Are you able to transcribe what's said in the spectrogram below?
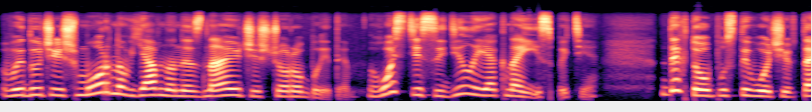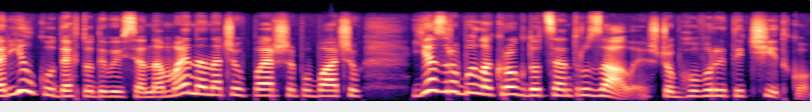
Ведучий шморнув, явно не знаючи, що робити. Гості сиділи як на іспиті. Дехто опустив очі в тарілку, дехто дивився на мене, наче вперше побачив. Я зробила крок до центру зали, щоб говорити чітко.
